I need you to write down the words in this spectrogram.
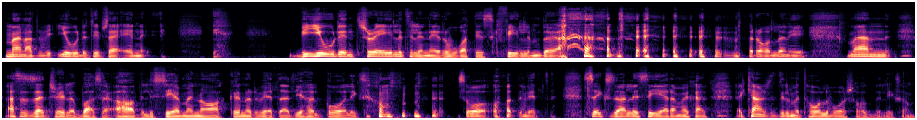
men att vi gjorde typ så här en... Vi gjorde en trailer till en erotisk film då jag hade rollen i. Men alltså så här trailer bara så här, ah, vill du se mig naken? Och du vet att jag höll på liksom så, och du vet, sexualisera mig själv. Kanske till och med 12 års ålder liksom.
